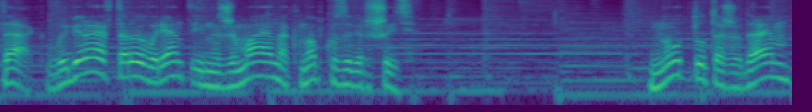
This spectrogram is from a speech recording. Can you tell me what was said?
Так, выбираю второй вариант и нажимаю на кнопку «Завершить». Ну, тут ожидаем.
